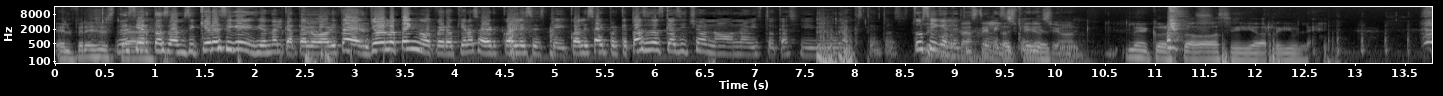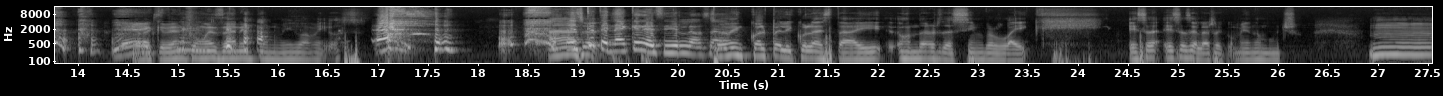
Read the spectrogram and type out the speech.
El precio está... No es cierto, Sam. Si quieres, sigue diciendo el catálogo. Ahorita yo lo tengo, pero quiero saber cuáles este, cuáles hay, porque todas esas que has dicho no, no he visto casi ninguna que esté. Entonces, tú Le síguele. tú cortaste la inspiración. Le cortó, sí, horrible. Para que vean cómo es Dani conmigo, amigos. Ah, es que sa- tenía que decirlo. ¿Saben cuál película está ahí? Under the Silver Lake. Esa, esa se las recomiendo mucho. Mm,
